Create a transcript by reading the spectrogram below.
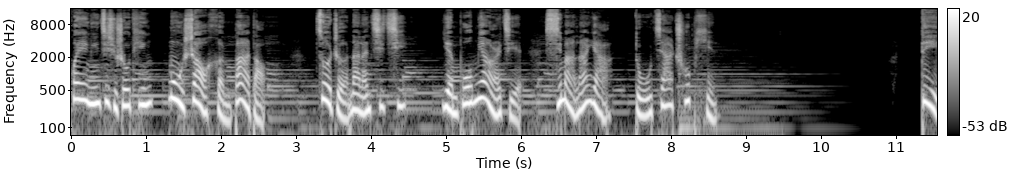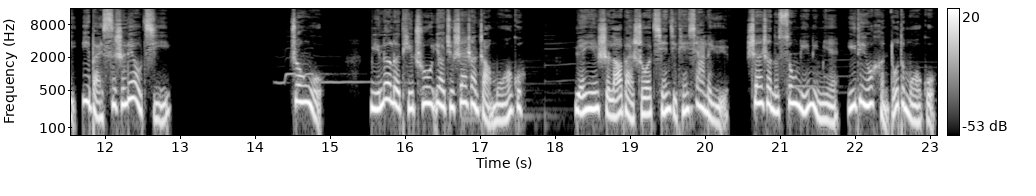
欢迎您继续收听《穆少很霸道》，作者纳兰七七，演播妙儿姐，喜马拉雅独家出品。第一百四十六集。中午，米乐乐提出要去山上找蘑菇，原因是老板说前几天下了雨，山上的松林里面一定有很多的蘑菇，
